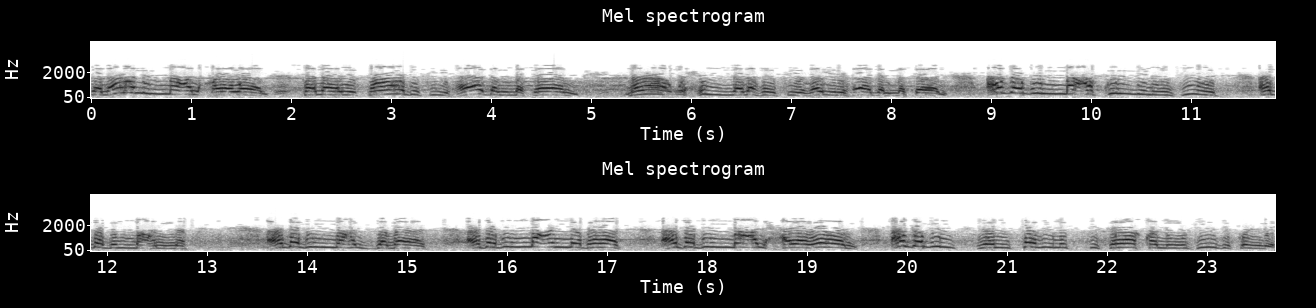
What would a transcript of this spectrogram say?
سلام مع الحيوان فلا يصاد في هذا المكان. ما أحل له في غير هذا المكان. أدب مع كل الوجود أدب مع النفس أدب مع الجماد أدب مع النبات أدب مع الحيوان. عدد ينتظم اتفاق الوجود كله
